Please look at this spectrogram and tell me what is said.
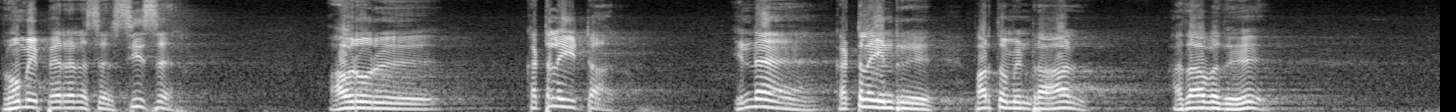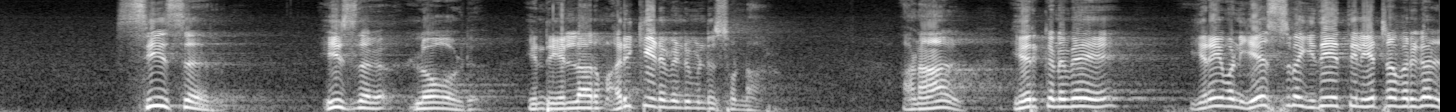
ரோமை பேரரசர் சீசர் அவர் ஒரு கட்டளையிட்டார். என்ன கட்டளை என்று பார்த்தோம் என்றால் அதாவது சீசர் இஸ் த லோர்டு என்று எல்லாரும் அறிக்கையிட வேண்டும் என்று சொன்னார். ஆனால் ஏற்கனவே இறைவன் இயேசுவை இதயத்தில் ஏற்றவர்கள்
